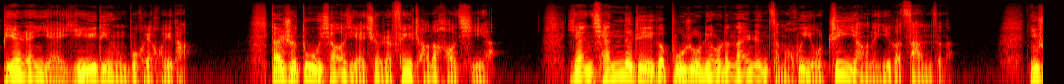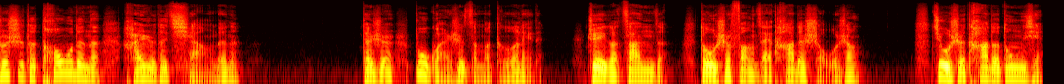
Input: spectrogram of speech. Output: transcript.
别人也一定不会回答。但是杜小姐却是非常的好奇呀，眼前的这个不入流的男人怎么会有这样的一个簪子呢？你说是他偷的呢，还是他抢的呢？但是不管是怎么得来的，这个簪子都是放在他的手上，就是他的东西，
